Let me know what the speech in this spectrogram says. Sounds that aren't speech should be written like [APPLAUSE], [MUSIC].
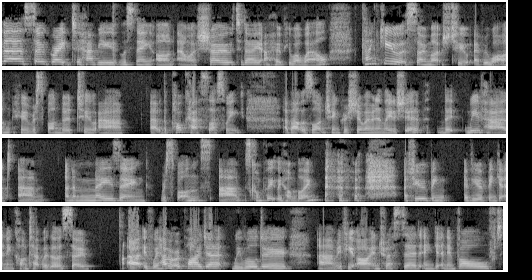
There, so great to have you listening on our show today. I hope you are well. Thank you so much to everyone who responded to our uh, the podcast last week about us launching Christian Women in Leadership. That we've had um, an amazing response. Um, it's completely humbling. [LAUGHS] a few have been, of you have been getting in contact with us, so uh, if we haven't replied yet, we will do. Um, if you are interested in getting involved,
